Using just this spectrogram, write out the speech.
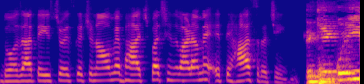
2023-24 के चुनाव में भाजपा छिंदवाड़ा में इतिहास रचेगी। देखिए, कोई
